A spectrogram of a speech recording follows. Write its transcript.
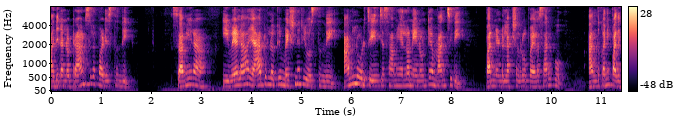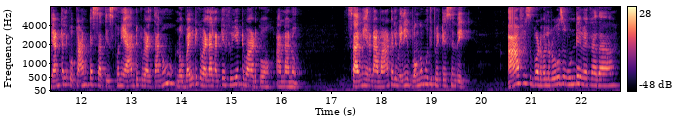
అది నన్ను ట్రాన్స్లో పడేస్తుంది. సమీరా ఈవేళ యార్డులోకి మెషినరీ వస్తుంది. అన్లోడ్ చేయించే సమయంలో నేనుంటే మంచిది. పన్నెండు లక్షల రూపాయల సరుకు. అందుకని పది గంటలకు కాంటెస్సా తీసుకుని యార్డుకు వెళ్తాను. నువ్వు బయటికి వెళ్ళాలంటే ఫియట్ వాడుకో అన్నాను. సమీర నా మాటలు విని బొంగమూతి పెట్టేసింది. ఆఫీస్ గొడవలు రోజు ఉండేవే కదా.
